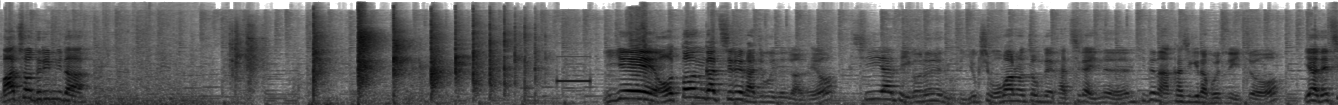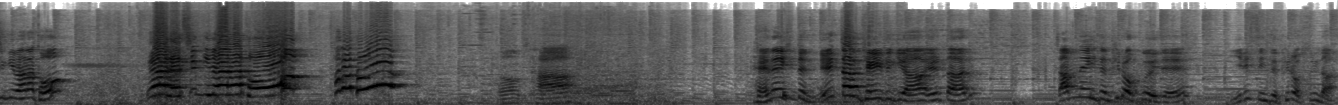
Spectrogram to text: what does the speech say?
맞춰 드립니다. 이게 어떤 가치를 가지고 있는 줄 아세요? 시한테 이거는 65만원 정도의 가치가 있는 히든 아카식이라 볼 수 있죠 야 내 친김에 하나 더? 야 내 친김에 하나 더? 하나 더? 어가 베네 히든 일단 게이득이야 일단 짬내 히든 필요 없고요 이제 이리스 히든 필요 없습니다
